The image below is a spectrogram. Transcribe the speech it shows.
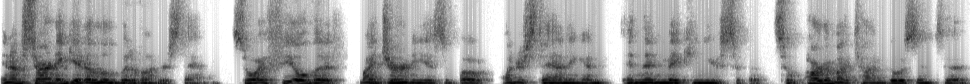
and I'm starting to get a little bit of understanding. So I feel that my journey is about understanding and, and then making use of it. So part of my time goes into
